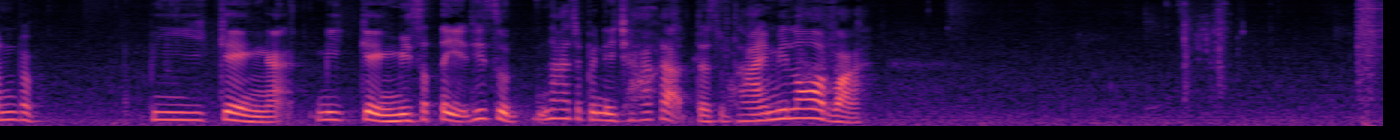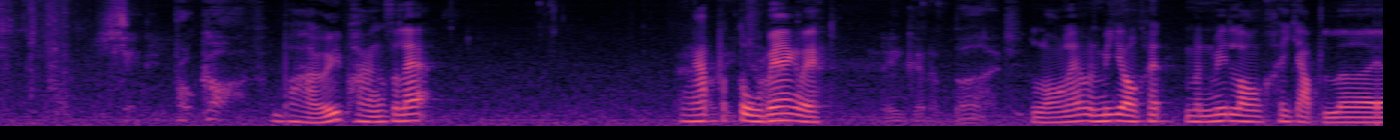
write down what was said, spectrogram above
มันแบบมีเก่งอะมีเก่งมีสติที่สุดน่าจะเป็นไอชักอะแต่สุดท้ายไม่รอดว่ะ Shit, it broke off. บ่าเฮ้ยพังซะแล้ว งัดประตูแม่งเลย It ain't gonna budge. ลองแล้วมันไม่ยอมขยมันไม่ลองขยับเลย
